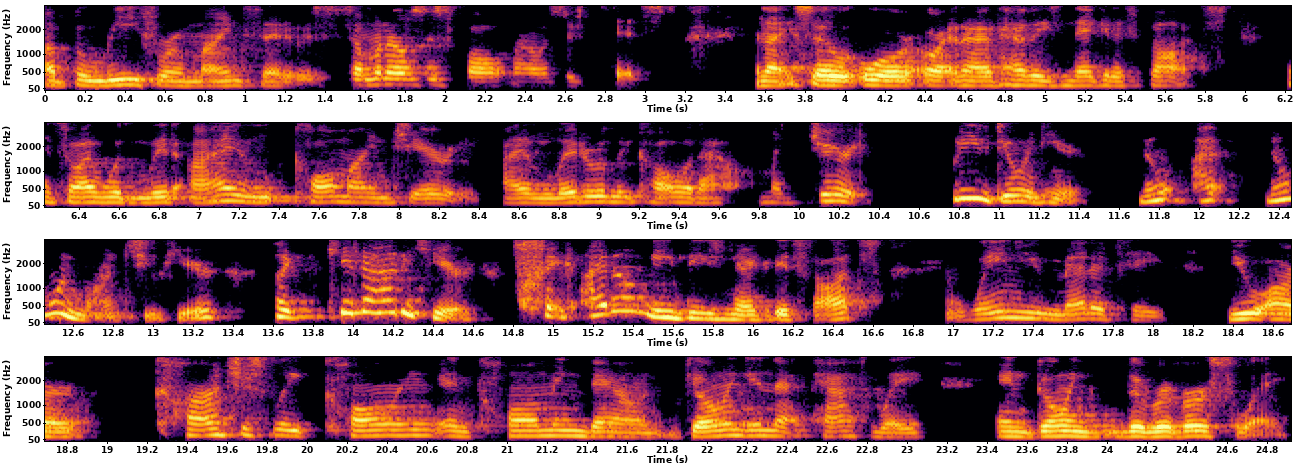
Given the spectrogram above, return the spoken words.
a belief or a mindset. It was someone else's fault and i was just pissed. And i so or or and i'd have these negative thoughts. And so i would lit i call mine jerry. I literally call it out. I'm like jerry what are you doing here? No I, no one wants you here. Like get out of here. Like i don't need these negative thoughts. When you meditate you are consciously calling and calming down going in that pathway and going the reverse way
